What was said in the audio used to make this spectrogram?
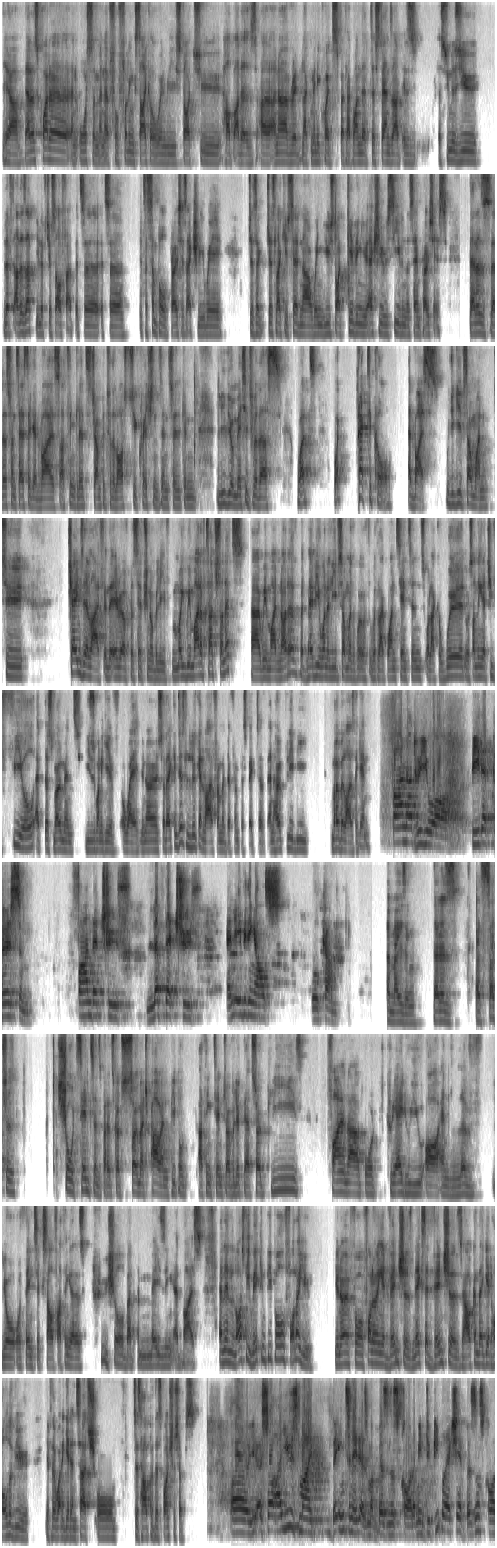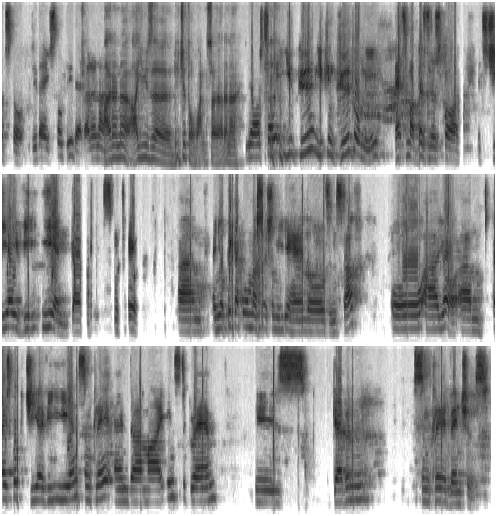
Yeah, that is quite a, an awesome and a fulfilling cycle when we start to help others. Uh, I know I've read like many quotes, but like one that just stands out is as soon as you lift others up, you lift yourself up. It's a it's a it's a simple process actually where just like, just like you said now, when you start giving, you actually receive in the same process. That is that is fantastic advice. I think let's jump into the last two questions, and so you can leave your message with us. What what practical advice would you give someone to change their life in the area of perception or belief? We might have touched on it, uh, we might not have, but maybe you want to leave someone with, with, with like one sentence or like a word or something that you feel at this moment you just want to give away, you know, so they can just look at life from a different perspective and hopefully be mobilized again. Find out who you are, be that person, find that truth, live that truth, and everything else will come. Amazing. That is that's such a short sentence, but it's got so much power, and people I think tend to overlook that. So please find out or create who you are and live your authentic self. I think that is crucial but amazing advice. And then lastly, where can people follow you? you know, for following adventures, next adventures? How can they get hold of you if they want to get in touch or just help with the sponsorships? Uh, yeah, so I use my the internet as my business card. I mean, do people actually have business cards still? Do they still do that? I don't know. I don't know. I use a digital one, so I don't know. Yeah, so you go, you can Google me. That's my business card. It's G A V E N Sinclair um, and you'll pick up all my social media handles and stuff. Or, uh, yeah, um, Facebook, G A V E N Sinclair, and uh, my Instagram is Gaven Sinclair Adventures.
